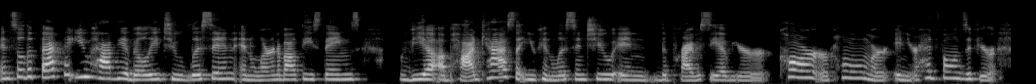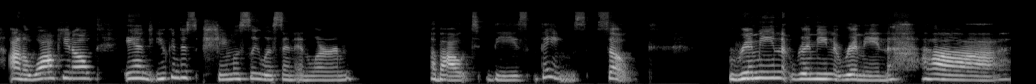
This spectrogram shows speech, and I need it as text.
And so the fact that you have the ability to listen and learn about these things via a podcast that you can listen to in the privacy of your car or home or in your headphones if you're on a walk, you know, and you can just shamelessly listen and learn about these things. So, rimming, rimming, rimming. Ah,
